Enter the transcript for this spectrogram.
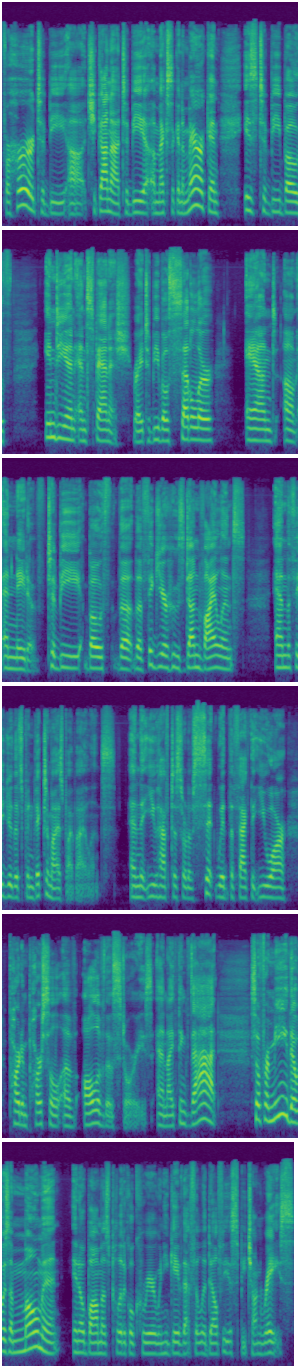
For her to be uh, Chicana, to be a Mexican American, is to be both Indian and Spanish, right? To be both settler and um, and native, to be both the the figure who's done violence and the figure that's been victimized by violence, and that you have to sort of sit with the fact that you are part and parcel of all of those stories. And I think that, so for me, there was a moment in Obama's political career when he gave that Philadelphia speech on race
